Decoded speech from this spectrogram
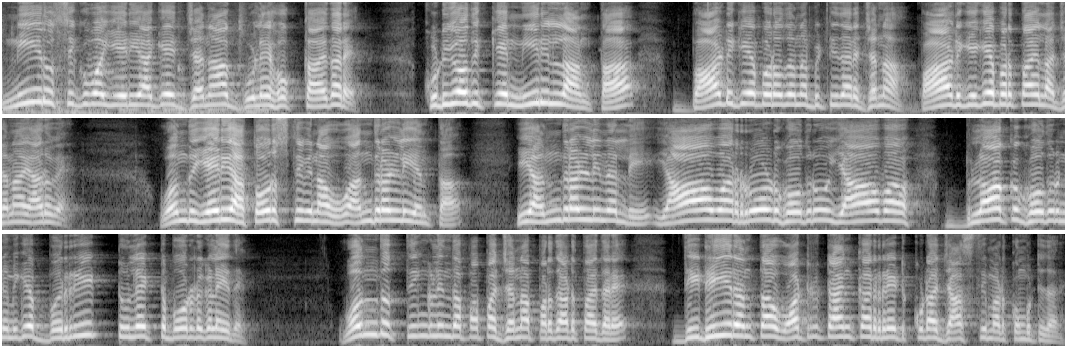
ನೀರು ಸಿಗುವ ಏರಿಯಾಗೆ ಜನ ಗುಳೆ ಹೋಗ್ತಾ ಇದ್ದಾರೆ. ಕುಡಿಯೋದಕ್ಕೆ ನೀರಿಲ್ಲ ಅಂತ ಬಾಡಿಗೆ ಬರೋದನ್ನು ಬಿಟ್ಟಿದ್ದಾರೆ ಜನ. ಬಾಡಿಗೆಗೆ ಬರ್ತಾ ಇಲ್ಲ ಜನ ಯಾರುವೆ? ಒಂದು ಏರಿಯಾ ತೋರಿಸ್ತೀವಿ ನಾವು, ಅಂದ್ರಳ್ಳಿ ಅಂತ. ಈ ಅಂದ್ರಳ್ಳಿನಲ್ಲಿ ಯಾವ ರೋಡ್ಗೆ ಹೋದರೂ, ಯಾವ ಬ್ಲಾಕ್ಗೆ ಹೋದರೂ ನಿಮಗೆ ಬರೀ ಟುಲೆಟ್ ಬೋರ್ಡ್ಗಳೇ ಇದೆ. ಒಂದು ತಿಂಗಳಿಂದ ಪಾಪ ಜನ ಪರದಾಡ್ತಾ ಇದ್ದಾರೆ. ದಿಢೀರಂತ ವಾಟರ್ ಟ್ಯಾಂಕರ್ ರೇಟ್ ಕೂಡ ಜಾಸ್ತಿ ಮಾಡ್ಕೊಂಡ್ಬಿಟ್ಟಿದ್ದಾರೆ.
